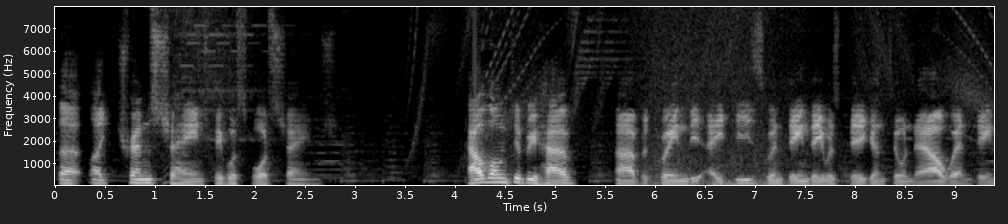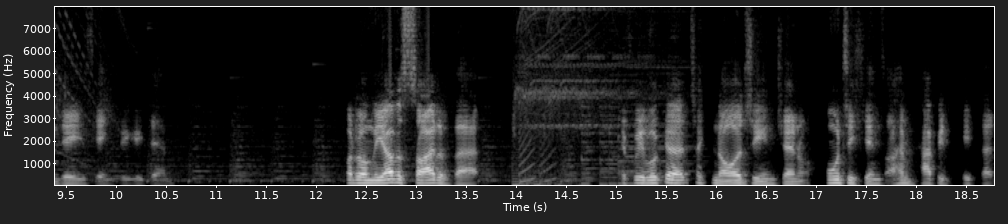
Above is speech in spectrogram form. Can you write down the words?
that like trends change, people's sports change. How long did we have uh, between the 80s when D&D was big until now when D&D is getting big again? But on the other side of that, if we look at technology in general, Hauntikins, I'm happy to keep that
